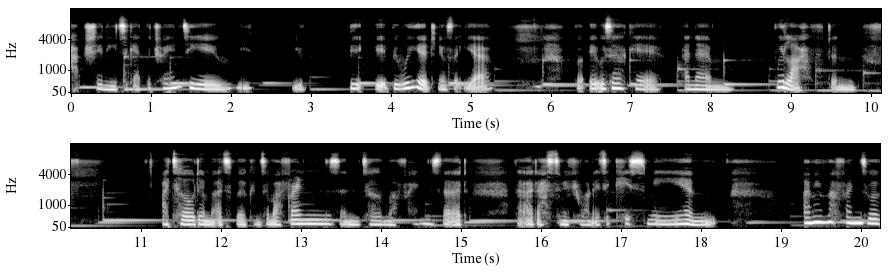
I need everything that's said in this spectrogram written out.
actually need to get the train to you. You, you, it'd be weird. And he was like, yeah, but it was okay. And um, we laughed and I told him I'd spoken to my friends and told my friends that I'd, that I'd asked him if he wanted to kiss me and I mean my friends were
